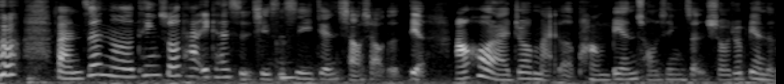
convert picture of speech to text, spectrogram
反正呢，听说他一开始其实是一间小小的店，然后后来就买了旁边重新整修，就变得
